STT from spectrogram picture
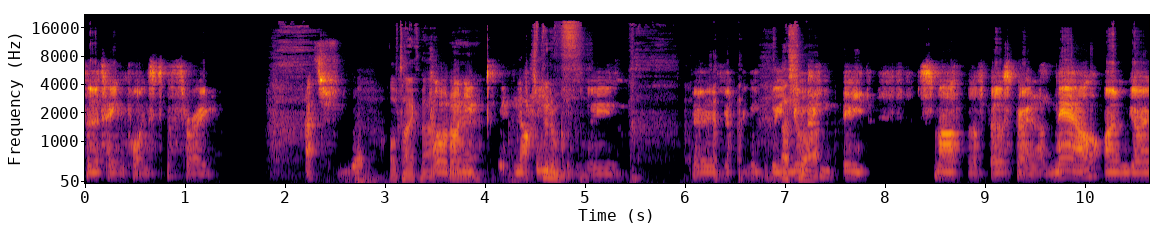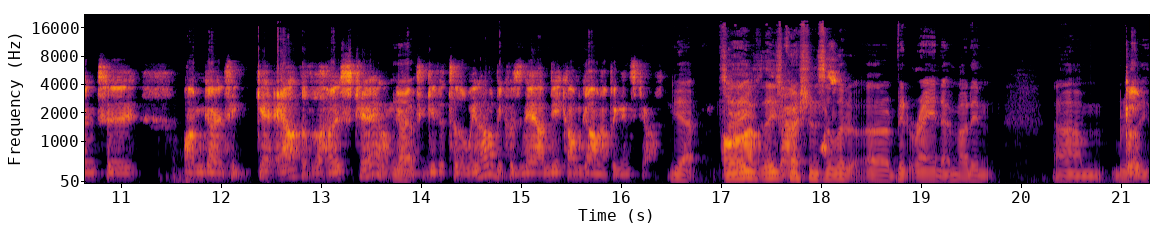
thirteen points to three? That's yep. I'll take that. Well done, yeah. you nothing. Bit of- Win. Very, very good win. That's You're right. indeed smarter than a first grader. Now I'm going to I'm going to get out of the host chair and I'm Yeah. going to give it to the winner because now Nick I'm going up against you. Yeah. So Alright, these, these questions are a little are a bit random. I didn't um really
